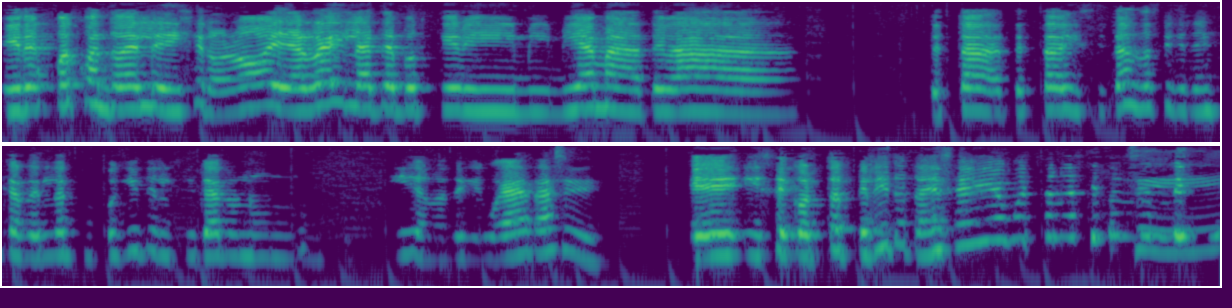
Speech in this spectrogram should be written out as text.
Y después cuando a él le dijeron, oye, arréglate porque mi, mi, mi ama te va, te está, te está visitando, así que tienes que arreglarte un poquito, y le tiraron un, un cuchillo, no sé qué weá sí, Eh, y se cortó el pelito, también se veía puesto así con Sí.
